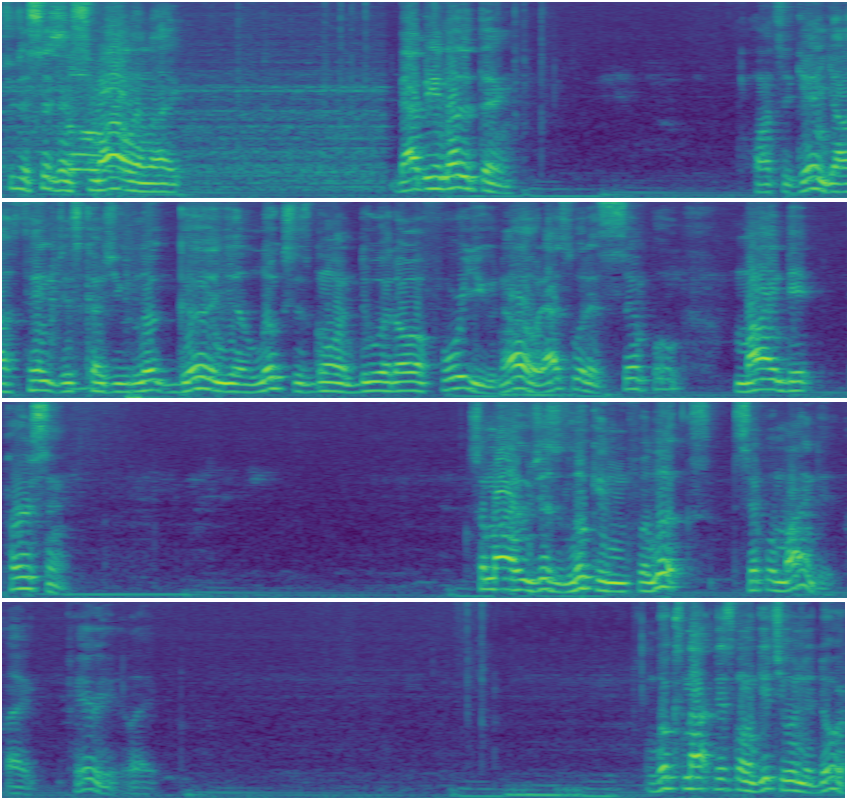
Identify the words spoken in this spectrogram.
She just sitting there So- smiling like, That'd be another thing. Once again, y'all think just because you look good, your looks is going to do it all for you. No, that's what a simple minded person. Somebody who's just looking for looks. Simple minded. Like, period. Like, looks not just going to get you in the door.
